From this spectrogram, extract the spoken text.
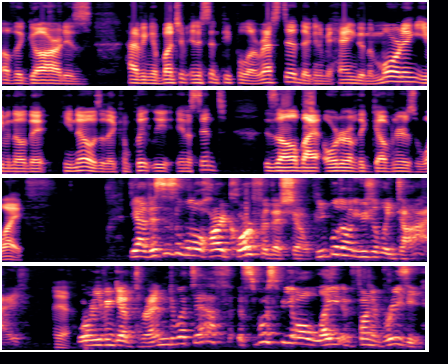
of the guard is having a bunch of innocent people arrested. They're going to be hanged in the morning, even though they, he knows that they're completely innocent. This is all by order of the governor's wife. Yeah, this is a little hardcore for this show. People don't usually die. Yeah. Or even get threatened with death. It's supposed to be all light and fun and breezy.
